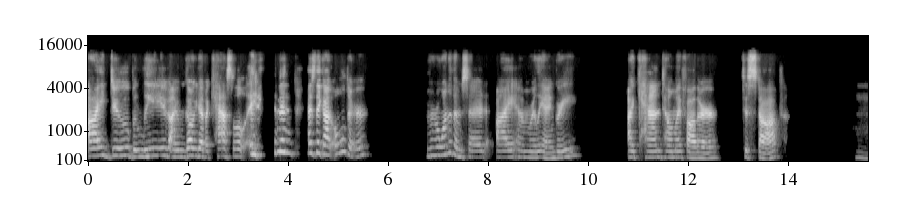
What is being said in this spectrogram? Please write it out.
I do believe I'm going to have a castle. and then as they got older, remember one of them said, I am really angry. I can tell my father to stop. Mm.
